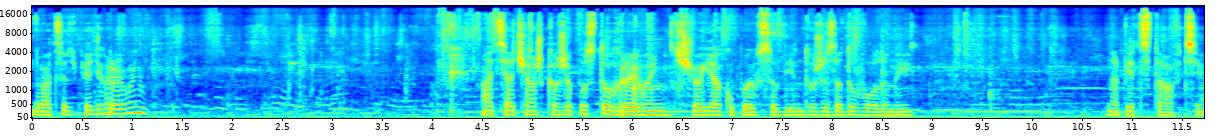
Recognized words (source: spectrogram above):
25 гривень. А ця чашка вже по 100 гривень, що я купив собі, дуже задоволений. На підставці.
